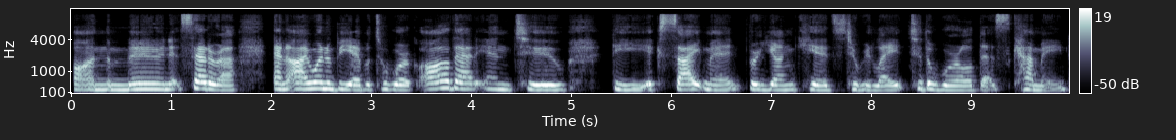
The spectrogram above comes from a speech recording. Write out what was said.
on the moon, etc. And I want to be able to work all that into the excitement for young kids to relate to the world that's coming.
